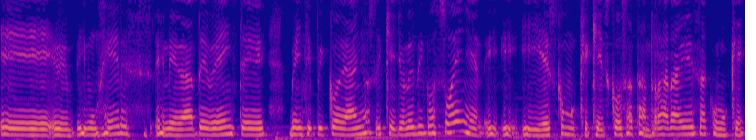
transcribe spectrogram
eh, y mujeres en edad de 20, 20 y pico de años y que yo les digo sueñen y, y, es como que qué es cosa tan rara esa, como que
